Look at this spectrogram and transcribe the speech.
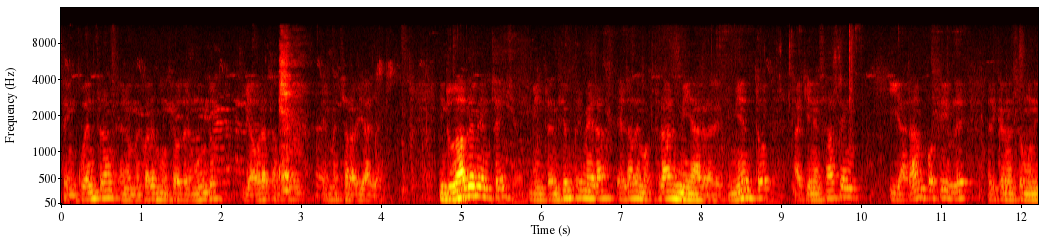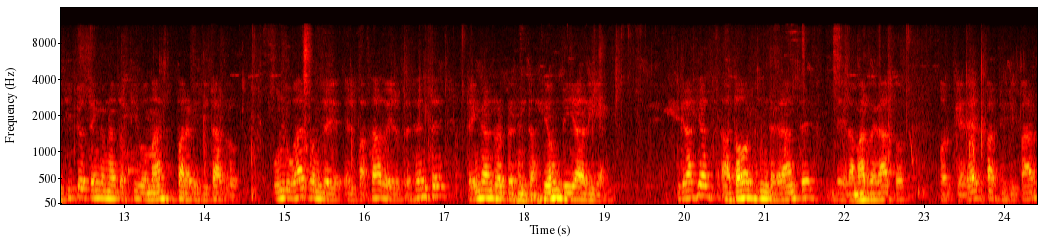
se encuentran en los mejores museos del mundo y ahora también en Mecharaviaya. Indudablemente, mi intención primera es la de mostrar mi agradecimiento a quienes hacen y harán posible el que nuestro municipio tenga un atractivo más para visitarlo, un lugar donde el pasado y el presente tengan representación día a día. Gracias a todos los integrantes de La Mar de Gatos por querer participar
